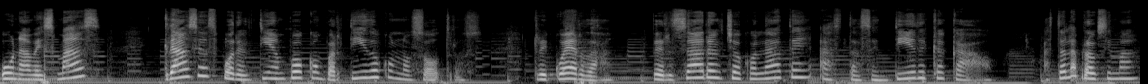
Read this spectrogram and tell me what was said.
Una vez más, gracias por el tiempo compartido con nosotros. Recuerda, versar el chocolate hasta sentir cacao. Hasta la próxima.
